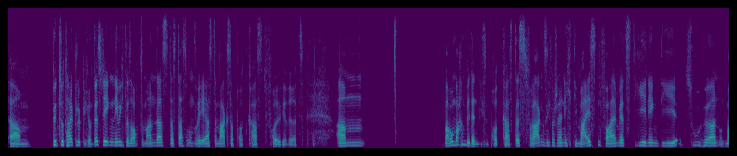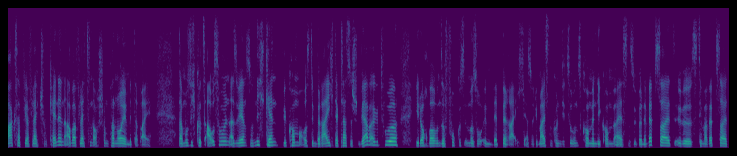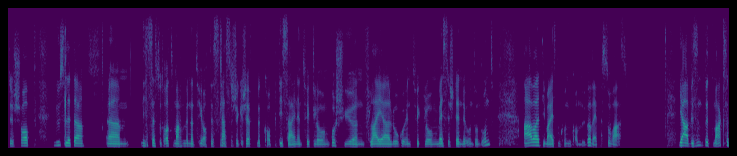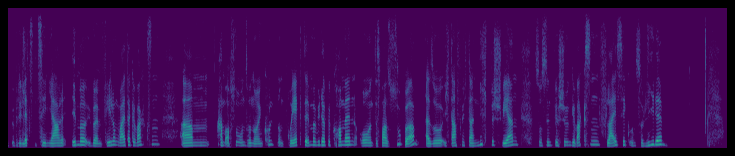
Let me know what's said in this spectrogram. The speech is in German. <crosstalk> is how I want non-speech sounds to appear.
ähm, bin total glücklich und deswegen nehme ich das auch zum Anlass, dass das unsere erste Marxer Podcast-Folge wird. Ähm, Warum machen wir denn diesen Podcast? Das fragen sich wahrscheinlich die meisten, vor allem jetzt diejenigen, die zuhören und MarxUp ja vielleicht schon kennen, aber vielleicht sind auch schon ein paar neue mit dabei. Da muss ich kurz ausholen. Also wer uns noch nicht kennt, wir kommen aus dem Bereich der klassischen Werbeagentur, jedoch war unser Fokus immer so im Webbereich. Also die meisten Kunden, die zu uns kommen, die kommen meistens über eine Website, über das Thema Webseite, Shop, Newsletter. Ähm, nichtsdestotrotz machen wir natürlich auch das klassische Geschäft mit Copy, Designentwicklung, Broschüren, Flyer, Logoentwicklung, Messestände und, und, und. Aber die meisten Kunden kommen über Web. So war es. Ja, wir sind mit Markup über die letzten zehn Jahre immer über Empfehlungen weitergewachsen, ähm, haben auch so unsere neuen Kunden und Projekte immer wieder bekommen und das war super. Also ich darf mich da nicht beschweren. So sind wir schön gewachsen, fleißig und solide.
